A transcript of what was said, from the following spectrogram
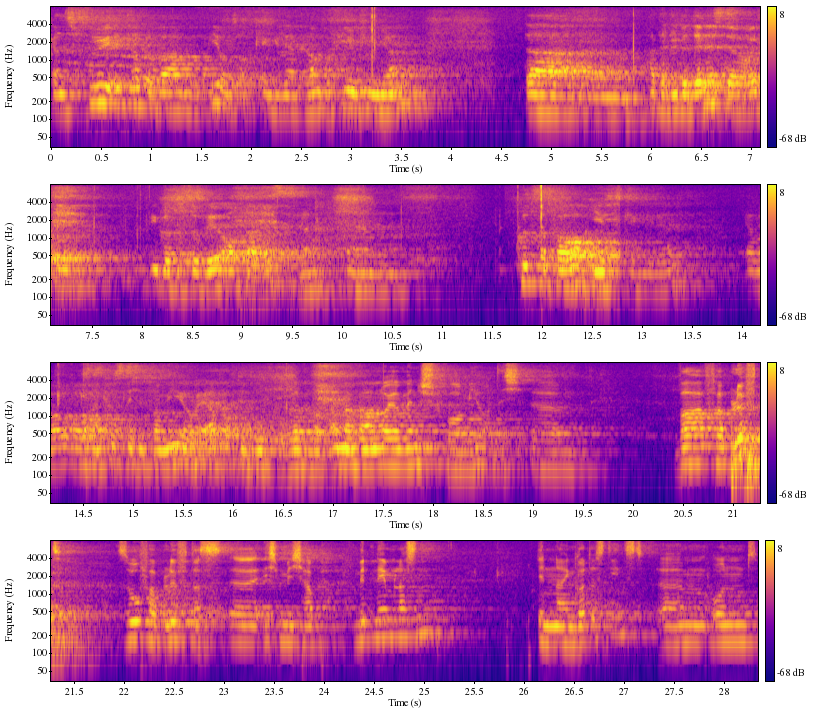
ganz frühe Etappe war, wo wir uns auch kennengelernt haben, vor vielen, vielen Jahren. Da ähm, hat der liebe Dennis, der heute, wie Gott es so will, auch da ist, ja, ähm, kurz davor auch Jesus kennengelernt. Er war auch aus einer christlichen Familie, aber er hat auch den Ruf gehört und auf einmal war ein neuer Mensch vor mir und ich ähm, war verblüfft, so verblüfft, dass äh, ich mich habe mitnehmen lassen in einen Gottesdienst ähm, und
